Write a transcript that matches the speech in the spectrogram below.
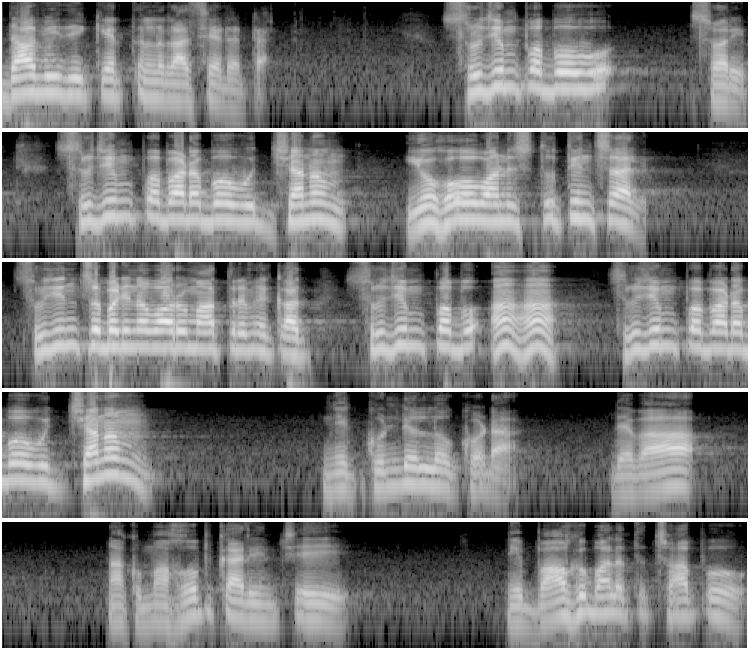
దావీది కీర్తనలు రాశాడట. సృజింపబోవు సారీ సృజింపబడబోవు జనం యహోవాను స్తుతించాలి. సృజించబడిన వారు మాత్రమే కాదు సృజింపబో సృజింపబడబోవు జనం నీ గుండెల్లో కూడా దేవా నాకు మహోపకారం చేయి. నీ బాహుబలత చాపు.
